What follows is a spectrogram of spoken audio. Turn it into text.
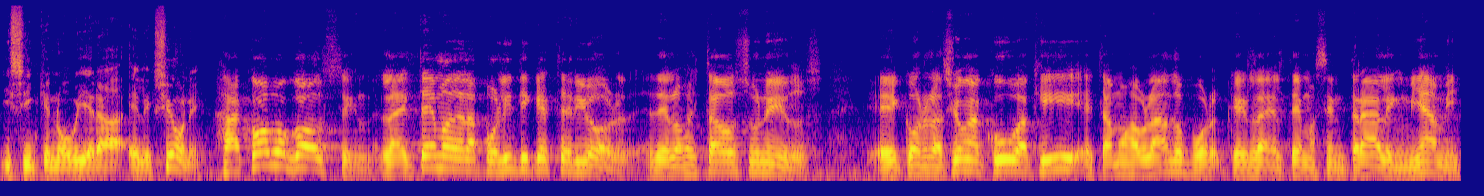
y sin que no hubiera elecciones. Jacobo Goldstein, la- el tema de la política exterior de los Estados Unidos. Eh, con relación a Cuba aquí, estamos hablando porque es la- el tema central en Miami,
